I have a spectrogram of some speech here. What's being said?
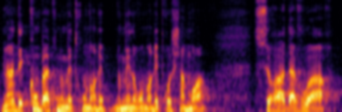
l'un des combats que nous, mènerons dans les prochains mois sera d'avoir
